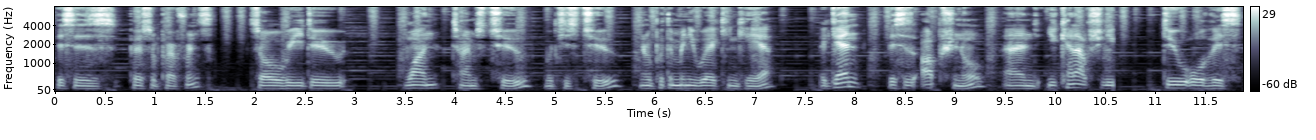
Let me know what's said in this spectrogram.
This is personal preference. So we do 1 times 2, which is 2. And we put the mini working here. Again, this is optional and you can actually do all this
